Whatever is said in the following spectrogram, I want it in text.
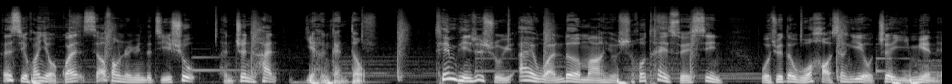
很喜欢有关消防人员的集数，很震撼，也很感动。天平是属于爱玩乐吗？有时候太随性，我觉得我好像也有这一面诶，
